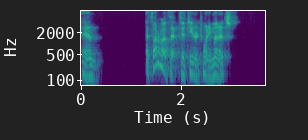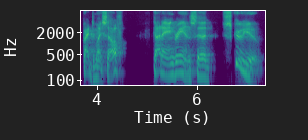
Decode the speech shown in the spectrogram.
And I thought about that 15 or 20 minutes, cried to myself, got angry, and said, screw you.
